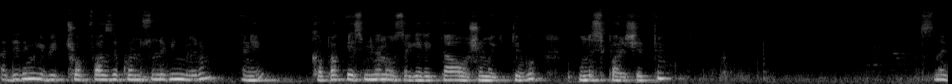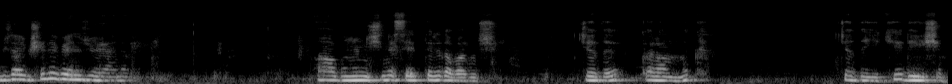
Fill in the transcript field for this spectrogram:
Dediğim gibi çok fazla konusunu bilmiyorum. Hani kapak resminden olsa gerek daha hoşuma gitti bu. Bunu sipariş ettim. Aslında güzel bir şey de benziyor yani. Aa bunun içinde setleri de varmış. Cadı, karanlık, cadı 2, değişim.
